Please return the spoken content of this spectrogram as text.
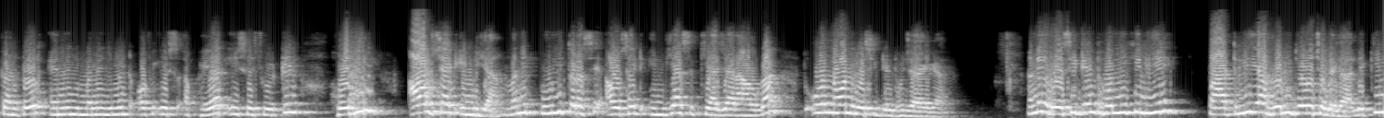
control and management of its affair is situated wholly outside India माने पूरी तरह से आउटसाइड इंडिया से किया जा रहा होगा तो वो नॉन रेसिडेंट हो जाएगा। यानी रेसिडेंट होने के लिए पार्टली या होली दोनों चलेगा, लेकिन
